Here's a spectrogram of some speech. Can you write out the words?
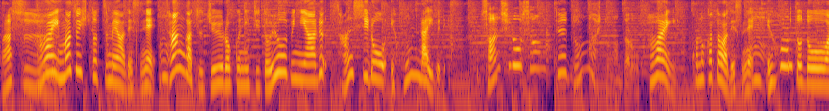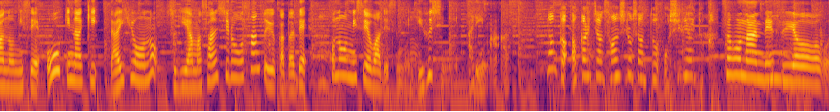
ます。はい、まず一つ目はですね、うん3月16日土曜日にある三四郎絵本ライブです。三四郎さんってどんな人なんだろう？はい、この方はですね、うん。絵本と童話の店大きな木代表の杉山三四郎さんという方で、このお店はですね岐阜市にあります。なんかあかりちゃん三四郎さんとお知り合いとか？そうなんですよ、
